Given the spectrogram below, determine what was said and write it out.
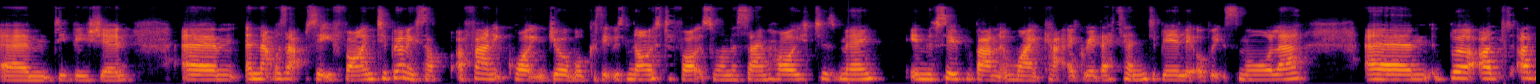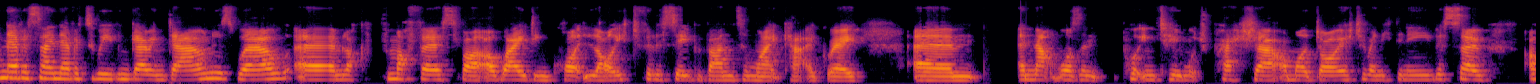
um, division, um, and that was absolutely fine. To be honest, I, I found it quite enjoyable because it was nice to fight someone the same height as me. In the super bantamweight category, they tend to be a little bit smaller, um, but I'd, I'd never say never to even going down as well. Um, like for my first fight, I weighed in quite light for the super bantamweight category, um, and that wasn't putting too much pressure on my diet or anything either. So I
